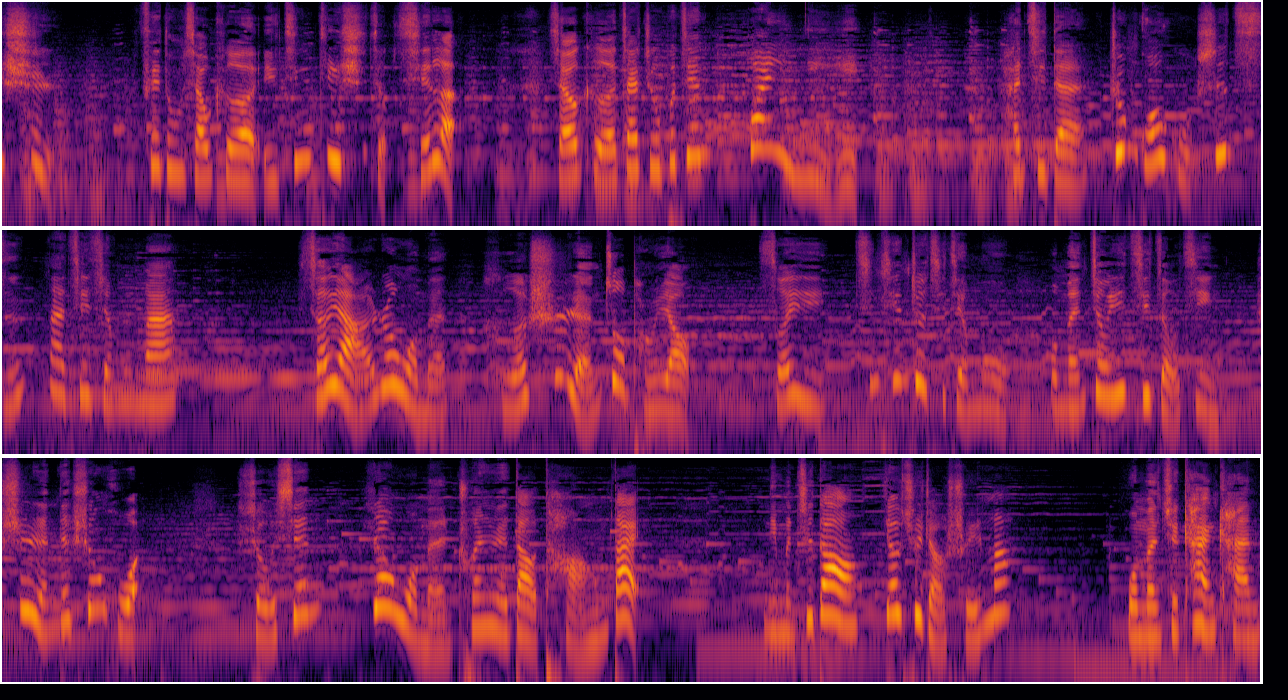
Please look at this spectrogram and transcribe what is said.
光飞逝，非同小可已经第十九期了。小可在直播间欢迎你。还记得中国古诗词那期节目吗？小雅让我们和诗人做朋友，所以今天这期节目我们就一起走进诗人的生活。首先，让我们穿越到唐代。你们知道要去找谁吗？我们去看看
